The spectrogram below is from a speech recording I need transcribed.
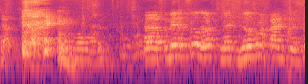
Ja. Uh, vermenigvuldigd met 0,25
